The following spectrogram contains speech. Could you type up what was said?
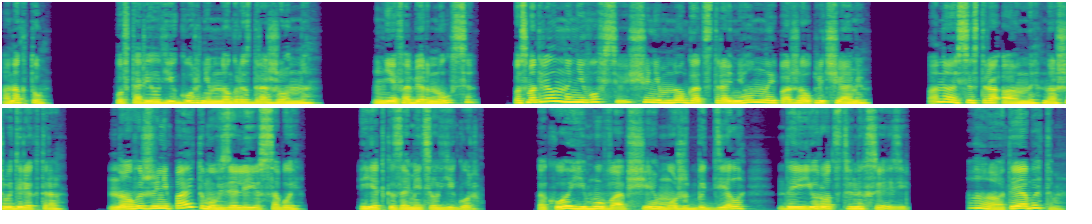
Она кто?» Повторил Егор немного раздраженно. Нев обернулся, посмотрел на него все еще немного отстраненно и пожал плечами. Она сестра Анны, нашего директора. Но вы же не поэтому взяли ее с собой? Едко заметил Егор. Какое ему вообще может быть дело до ее родственных связей? А, ты об этом?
